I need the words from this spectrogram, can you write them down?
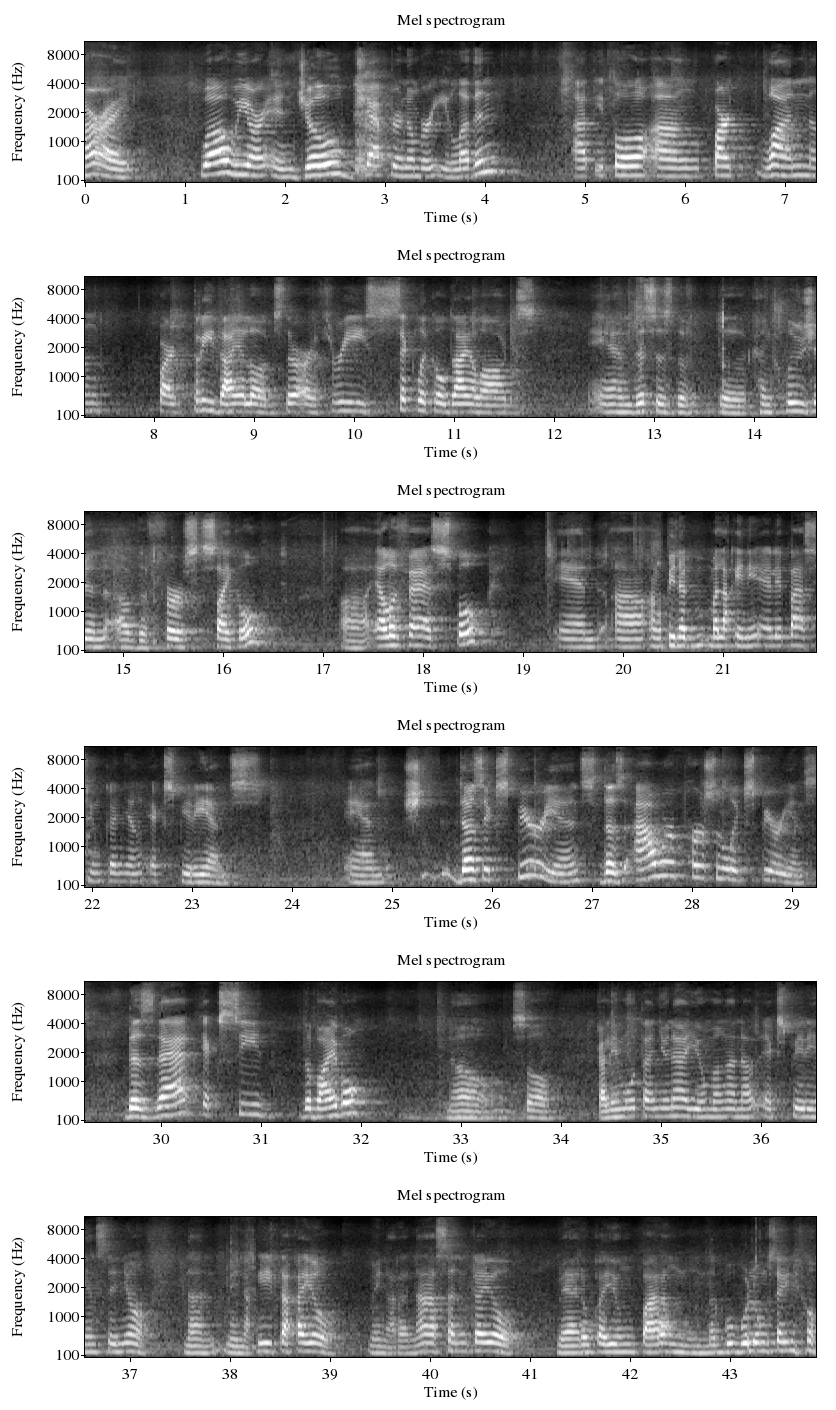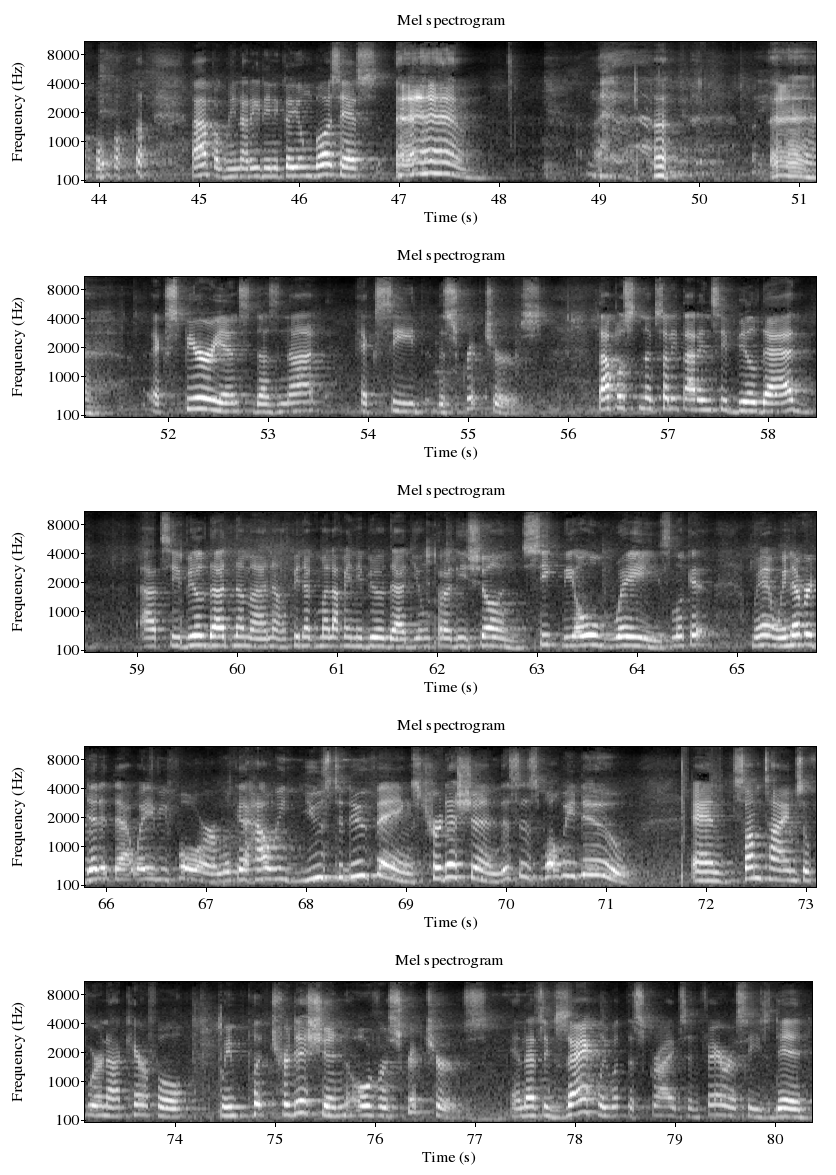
All right. Well, we are in Job chapter number 11. At ito ang part 1 ng part 3 dialogues. There are three cyclical dialogues. And this is the, the conclusion of the first cycle. Uh, Eliphaz spoke. And uh, ang pinagmalaki ni Eliphaz yung kanyang experience. And does experience, does our personal experience, does that exceed the Bible? No. So, kalimutan nyo na yung mga experience ninyo na may nakita kayo, may naranasan kayo, meron kayong parang nagbubulong sa inyo. ah, pag may naririnig kayong boses, experience does not exceed the scriptures. Tapos nagsalita rin si Bildad, at si Bildad naman, ang pinagmalaki ni Bildad, yung tradition. Seek the old ways. Look at, man, we never did it that way before. Look at how we used to do things. Tradition. This is what we do. And sometimes, if we're not careful, we put tradition over scriptures. And that's exactly what the scribes and Pharisees did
